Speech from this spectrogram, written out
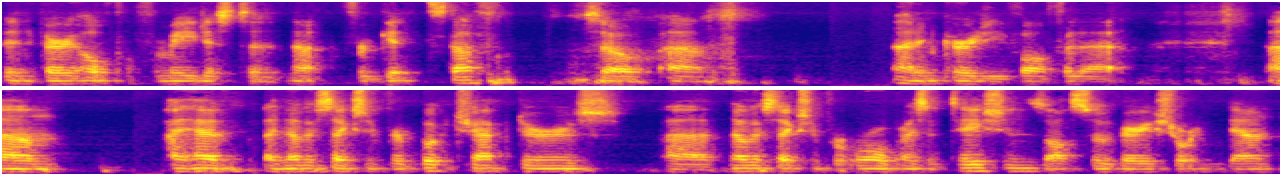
been very helpful for me just to not forget stuff. So um, I'd encourage you to fall for that. Um, I have another section for book chapters, uh, another section for oral presentations, also very shortened down.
